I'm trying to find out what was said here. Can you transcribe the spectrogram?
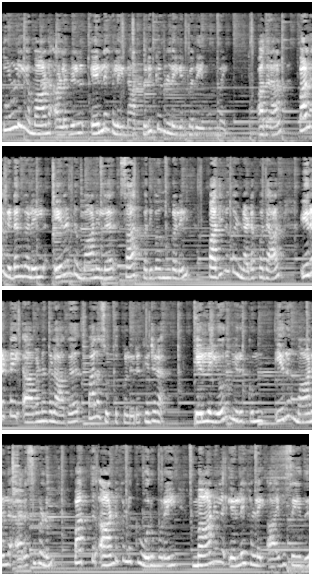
துல்லியமான அளவில் எல்லைகளை நாம் பிரிக்கவில்லை என்பதே உண்மை. அதனால் பல இடங்களில் இரண்டு மாநில சார் பதிவகங்களில் பதிவுகள் நடப்பதால் இரட்டை ஆவணங்களாக பல சொத்துக்கள் இருக்கின்றன. எல்லையோரம் இருக்கும் இரு மாநில அரசுகளும் பத்து ஆண்டுகளுக்கு ஒருமுறை மாநில எல்லைகளை ஆய்வு செய்து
